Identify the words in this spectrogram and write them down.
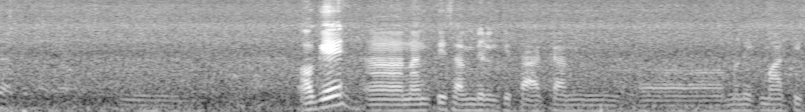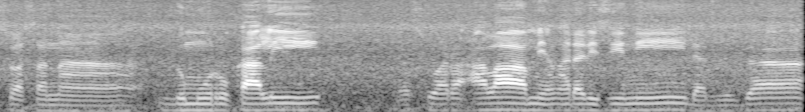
Hmm. Oke, nah, nanti sambil kita akan eh, menikmati suasana gemuruh kali, eh, suara alam yang ada di sini dan juga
